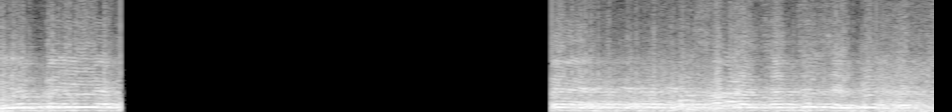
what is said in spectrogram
ఇరవై అక్కడ చర్చ చెప్పారు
